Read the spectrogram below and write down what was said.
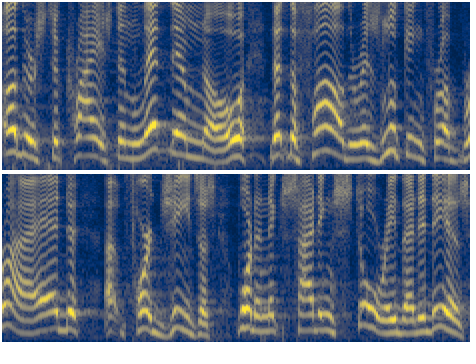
others to Christ and let them know that the Father is looking for a bride uh, for Jesus. What an exciting story that it is.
